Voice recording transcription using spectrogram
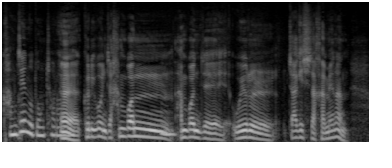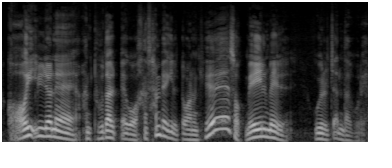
강제 노동처럼. 예. 그리고 이제 한번한번 이제 우유를 짜기 시작하면은 거의 1년에 한 두 달 빼고 한 300일 동안은 계속 매일매일 우유를 짠다고 그래요.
